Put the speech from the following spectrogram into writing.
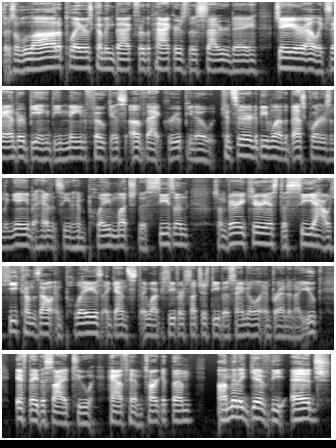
There's a lot of players coming back for the Packers this Saturday. Jaire Alexander being the main focus of that group. You know, considered to be one of the best corners in the game, but haven't seen him play much this season. So I'm very curious to see how he comes out and plays against a wide receiver such as Deebo Samuel and Brandon Aiyuk if they decide to have him target them. I'm going to give the edge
